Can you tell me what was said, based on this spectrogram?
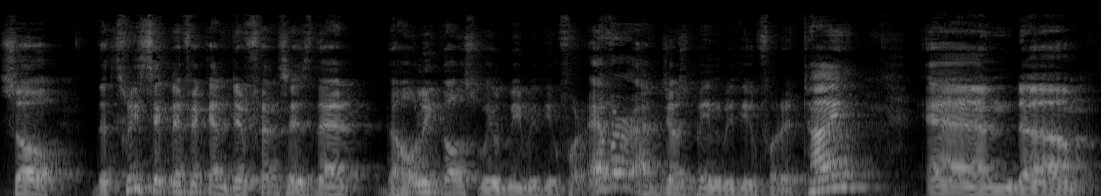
So, the three significant differences that the Holy Ghost will be with you forever. I've just been with you for a time. And um,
